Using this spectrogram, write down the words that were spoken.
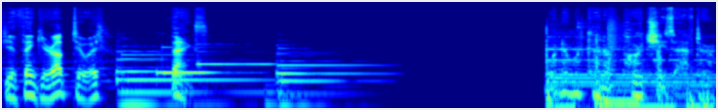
you think you're up to it. Thanks. Wonder what kind of part she's after.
